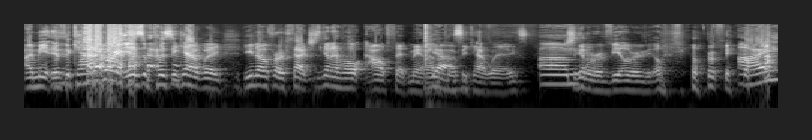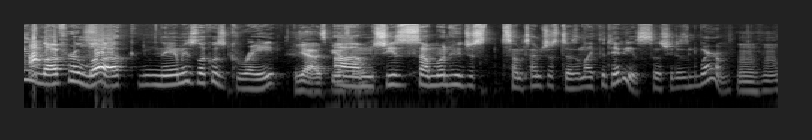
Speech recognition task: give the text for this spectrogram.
I mean, if the category is a pussycat wig, you know for a fact she's gonna have a whole outfit made out Yeah. of pussycat wigs. Um, she's gonna reveal, reveal, reveal, reveal. I love her look. Naomi's look was great. yeah, it's beautiful. Um, she's someone who just sometimes just doesn't like the titties, so she doesn't wear them. mm-hmm.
